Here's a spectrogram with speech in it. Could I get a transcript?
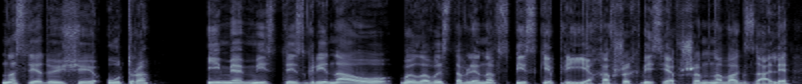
На следующее утро имя мистерис Гринау было выставлено в списке приехавших, висевшем на вокзале –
